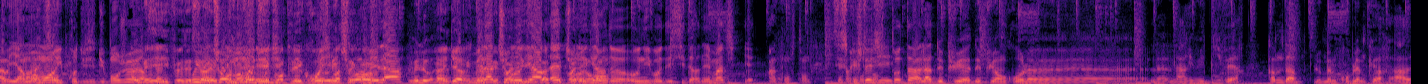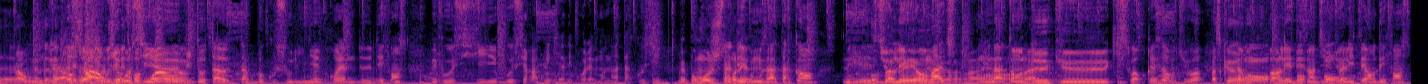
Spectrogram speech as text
Ah, il y a un moment, exemple. il produisait du bon jeu. Ah, mais il faisait Oui, ça mais tu vois, quand il contre les gros, mais tu vois, quoi Mais là, Mais le, Wenger, il mais là, tu pas les- il regardes, eh, tu pas les regardes gros. euh, au niveau des six derniers matchs, il y a inconstant. C'est ce que je te dis. totale. Là, depuis, euh, depuis en gros l'arrivée de l'hiver, comme d'hab, le même problème que. ah, euh, vous dire aussi, hein. Vito, t'as as beaucoup souligné le problème de défense, mais il faut aussi, faut aussi rappeler qu'il y a des problèmes en attaque aussi. Mais pour moi, T'as justement, des les... bons attaquants, mais sur les gros matchs, on attend d'eux que- qu'ils soient présents, tu vois. Parce que T'as beaucoup parlé des individualités en défense,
